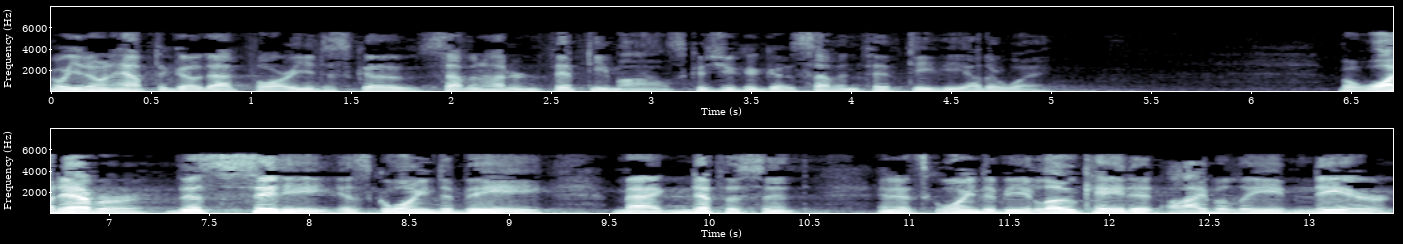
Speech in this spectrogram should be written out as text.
Well, you don't have to go that far. You just go 750 miles because you could go 750 the other way. But whatever, this city is going to be magnificent and it's going to be located, I believe, near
